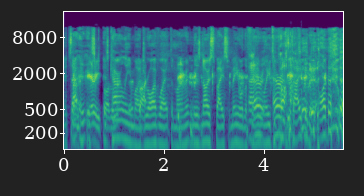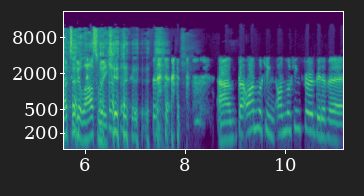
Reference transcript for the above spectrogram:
It's, run a it's, ferry it's currently in my. But- driveway at the moment, and there's no space for me or the Aaron- family to Aaron's partake in it. I, I took it last week. um, but I'm looking, I'm looking for a bit of a,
